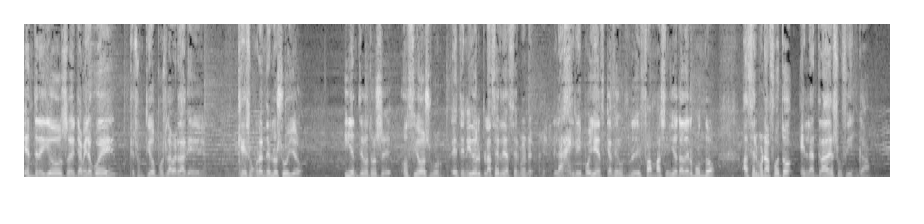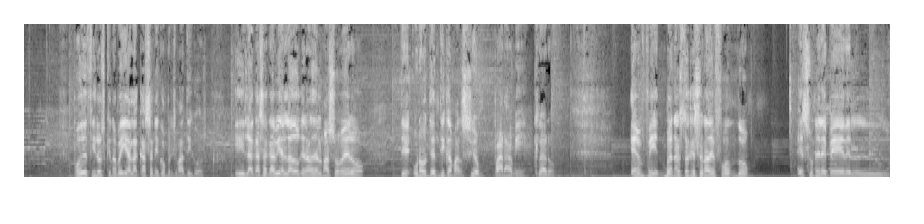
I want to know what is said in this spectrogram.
Entre ellos eh, Jamiroquai, que es un tío, pues la verdad que, que es un grande en lo suyo. Y entre otros eh, Ozzy Osbourne. He tenido el placer de hacerme la gilipollez que hace el fan más idiota del mundo, hacerme una foto en la entrada de su finca. Puedo deciros que no veía la casa ni con prismáticos. Y la casa que había al lado, que era del masovero, de una auténtica mansión, para mí, claro. En fin, bueno, esto que suena de fondo es un LP del,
